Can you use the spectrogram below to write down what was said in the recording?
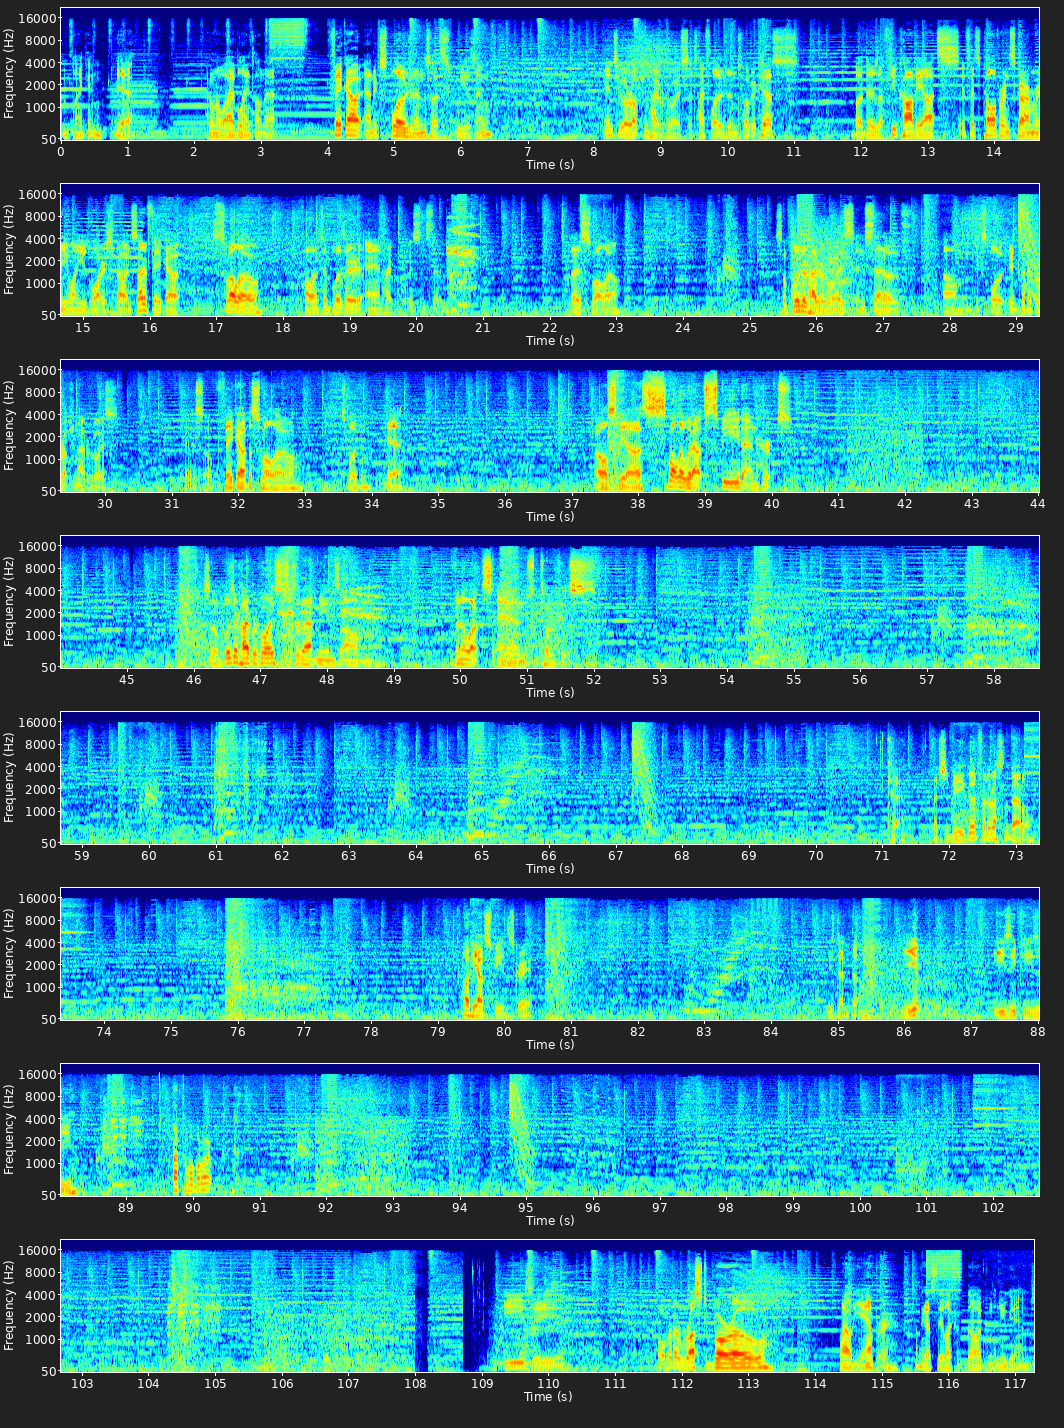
I'm blanking. Yeah. I don't know why I blanked on that. Fake out and explosion, so that's weezing. Into eruption hyper voice, so Typhlosion Togekiss. But there's a few caveats. If it's Pelipper and Skarmory, you want to use Water Spout instead of Fake Out. Swellow, fall into Blizzard and Hyper Voice instead. So there's Swellow. So Blizzard Hyper Voice instead of um, instead of Eruption Hyper Voice. Okay, so fake out the Swellow. Explosion? Yeah. Or else the uh, Swellow would outspeed and hurt. So Blizzard Hyper Voice, so that means um, Vanilluxe and Togekiss. Should be good for the rest of the battle. Oh, he outspeeds. Great. He's dead though. Yep. Easy peasy. Rustboro. Wild Yamper. I think that's the electric dog from the new games.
